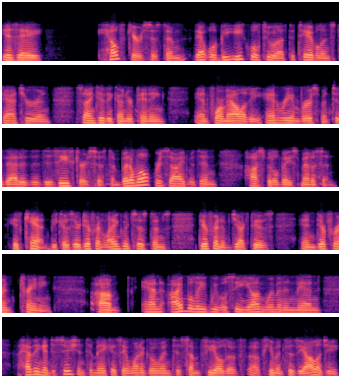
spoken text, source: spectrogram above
is a healthcare system that will be equal to at the table in stature and scientific underpinning and formality and reimbursement to that of the disease care system. But it won't reside within hospital based medicine. It can't because there are different language systems, different objectives, and different training. Um, and I believe we will see young women and men having a decision to make as they want to go into some field of, of human physiology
